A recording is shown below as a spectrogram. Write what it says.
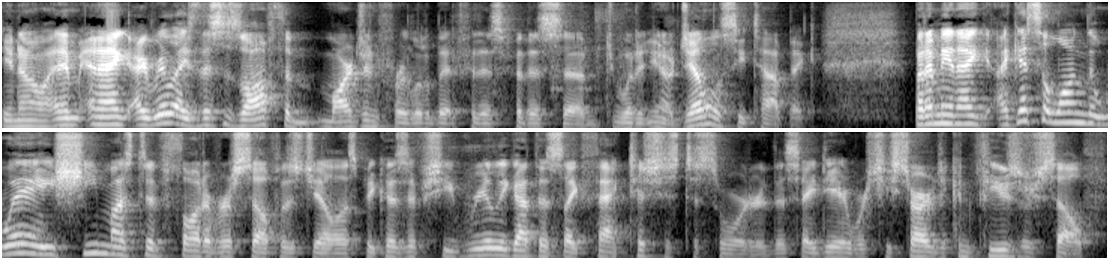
You know, and, and I, I realize this is off the margin for a little bit for this for this uh, what you know jealousy topic. But I mean, I, I guess along the way, she must have thought of herself as jealous because if she really got this like factitious disorder, this idea where she started to confuse herself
